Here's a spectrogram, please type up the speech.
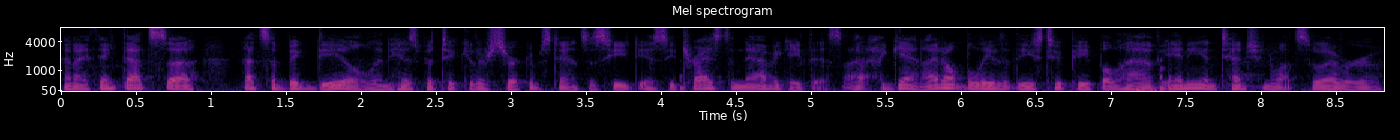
and I think that's a that's a big deal in his particular circumstances. He as he tries to navigate this. I, again, I don't believe that these two people have any intention whatsoever of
